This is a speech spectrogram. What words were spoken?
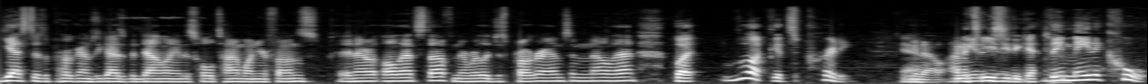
yes there's the programs you guys have been downloading this whole time on your phones and all that stuff and they're really just programs and all that but look it's pretty Yeah. you know i and mean it's easy to get to. they made it cool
